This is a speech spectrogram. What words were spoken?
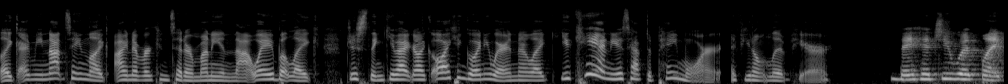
like, I mean, not saying like I never consider money in that way, but like just thinking about it, you're like, oh, I can go anywhere. And they're like, you can, you just have to pay more if you don't live here. They hit you with like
